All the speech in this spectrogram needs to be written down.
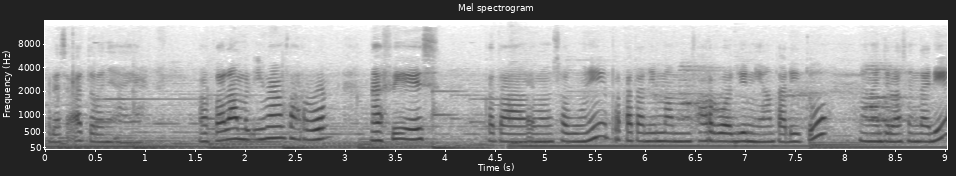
pada saat turunnya ayah maka imam Fahrun Nafis kata Imam Sabuni perkataan Imam Farrojin yang tadi itu yang jelasin tadi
